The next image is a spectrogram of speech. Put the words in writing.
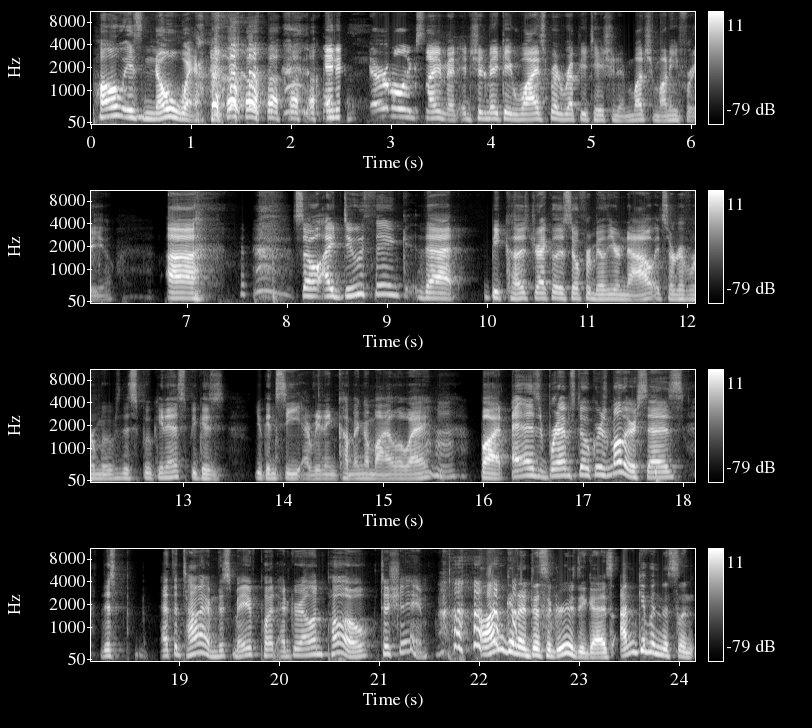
Poe is nowhere, and in terrible excitement, it should make a widespread reputation and much money for you. Uh, so I do think that because Dracula is so familiar now, it sort of removes the spookiness because you can see everything coming a mile away. Mhm. But as Bram Stoker's mother says, this at the time this may have put Edgar Allan Poe to shame. I'm gonna disagree with you guys. I'm giving this an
